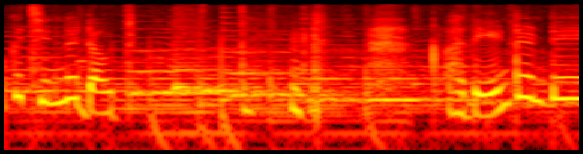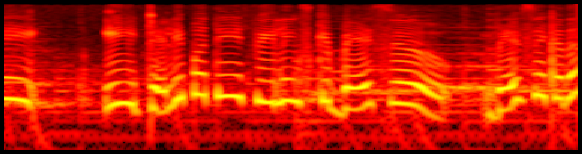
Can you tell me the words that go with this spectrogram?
ఒక చిన్న డౌట్ అదేంటంటే ఈ టెలిపతి ఫీలింగ్స్కి బేస్ వేవ్సే కదా?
